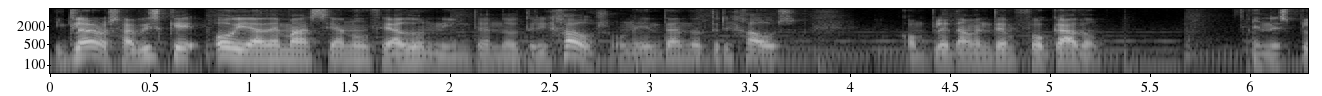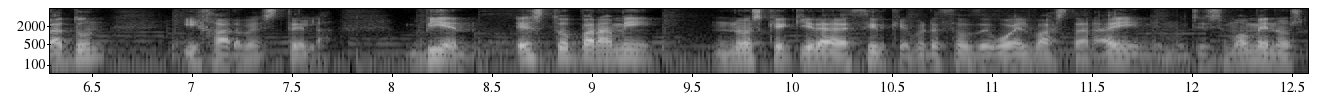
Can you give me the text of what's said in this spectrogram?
Y claro, sabéis que hoy además se ha anunciado un Nintendo Treehouse, un Nintendo Treehouse completamente enfocado en Splatoon y Harvestella. Bien, esto para mí no es que quiera decir que Breath of the Wild va a estar ahí, ni muchísimo menos,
